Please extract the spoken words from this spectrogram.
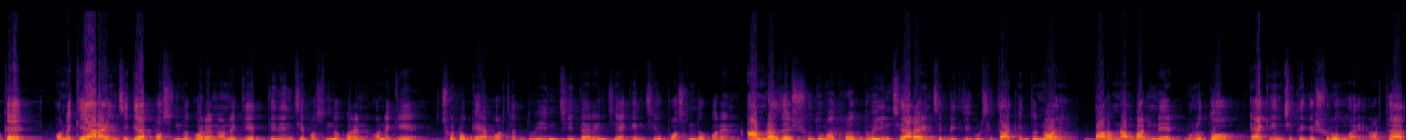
ওকে? অনেকে আড়াই ইঞ্চি গ্যাপ পছন্দ করেন, অনেকে তিন ইঞ্চি পছন্দ করেন, অনেকে ছোট গ্যাপ, অর্থাৎ দুই ইঞ্চি, দেড় ইঞ্চি, এক ইঞ্চিও পছন্দ করেন। আমরা যে শুধুমাত্র দুই ইঞ্চি, আড়াই ইঞ্চি বিক্রি করছি তা কিন্তু নয়, বারো নাম্বার নেট মূলত এক ইঞ্চি থেকে শুরু হয়, অর্থাৎ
